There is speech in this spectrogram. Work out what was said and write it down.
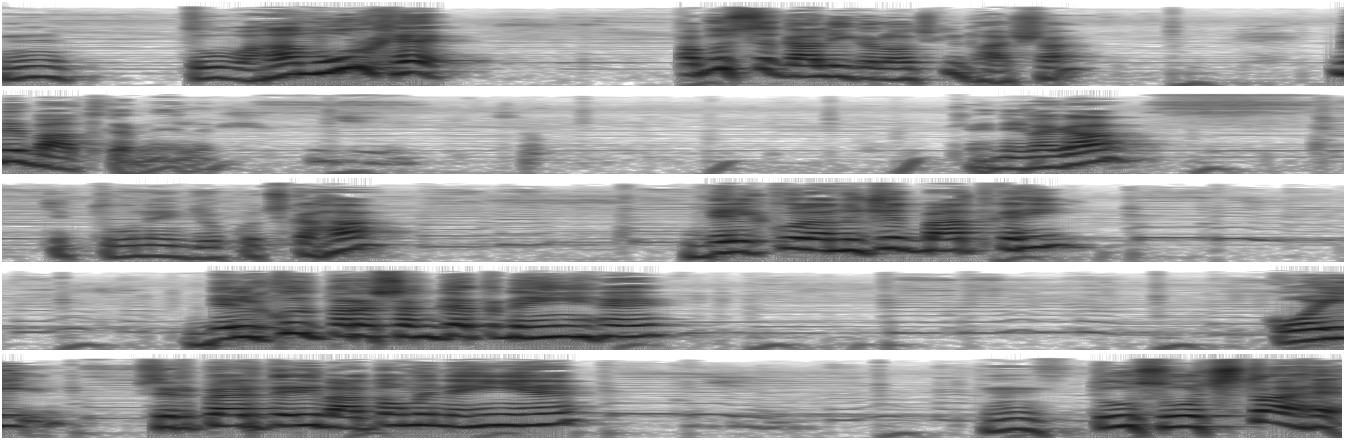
हम्म, तू वहाँ मूर्ख है। अब उससे गाली गलौज की भाषा में बात करने लगी। कहने लगा कि तूने जो कुछ कहा बिल्कुल अनुचित बात कही बिल्कुल तर्कसंगत नहीं है कोई सिर पैर तेरी बातों में नहीं है। हम्म, तू सोचता है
